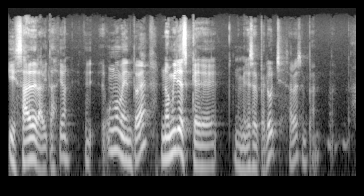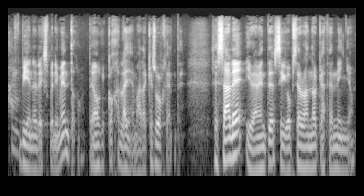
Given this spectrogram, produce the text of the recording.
y sale de la habitación. Un momento, ¿eh? No mires que no mires el peluche, ¿sabes? En plan, haz bien el experimento, tengo que coger la llamada, que es urgente. Se sale y obviamente sigue observando qué hace el niño.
